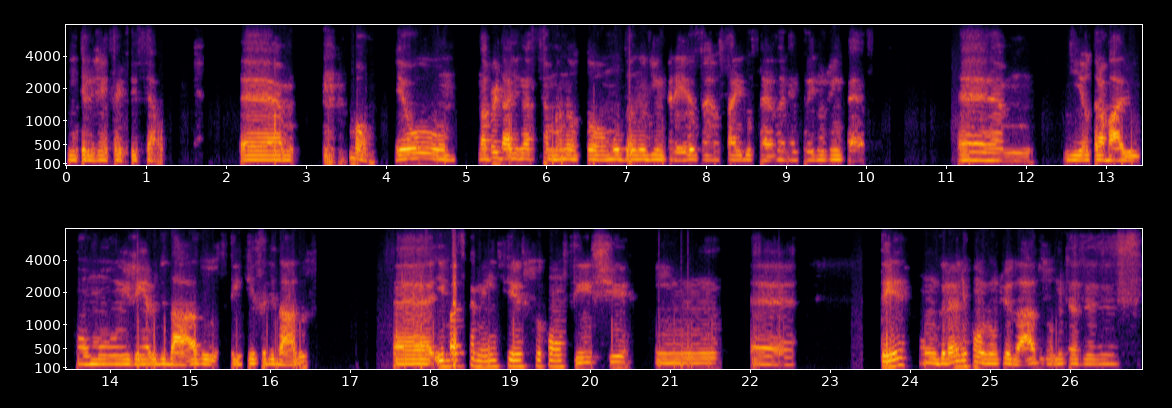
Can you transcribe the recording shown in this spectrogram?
de inteligência artificial. É, bom, eu, na verdade, nessa semana eu estou mudando de empresa, eu saí do César, entrei no Gimpass. É, e eu trabalho como engenheiro de dados, cientista de dados, é, e basicamente isso consiste em é, ter um grande conjunto de dados, ou muitas vezes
